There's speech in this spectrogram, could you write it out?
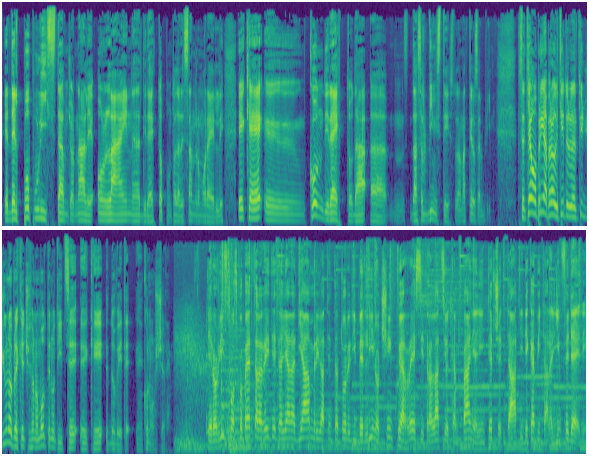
e del Populista, un giornale online diretto appunto da Alessandro Alessandro Morelli e che è eh, condiretto da, uh, da, Salvini stesso, da Matteo Salvini. Sentiamo prima però i titoli del TG1 perché ci sono molte notizie eh, che dovete eh, conoscere. Terrorismo scoperta la rete italiana di Amri, l'attentatore di Berlino, cinque arresti tra Lazio e Campania, gli intercettati, decapitare gli infedeli.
